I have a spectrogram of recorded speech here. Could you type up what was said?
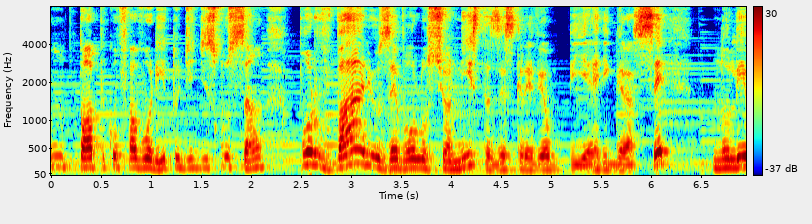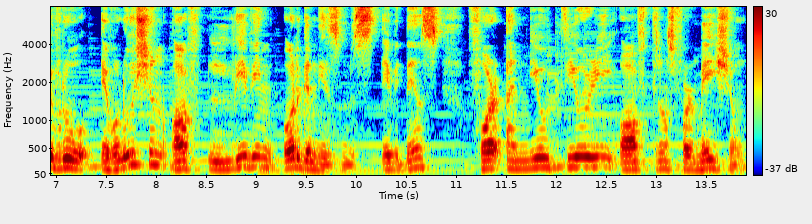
um tópico favorito de discussão por vários evolucionistas, escreveu Pierre Grasset no livro Evolution of Living Organisms: Evidence for a New Theory of Transformation,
